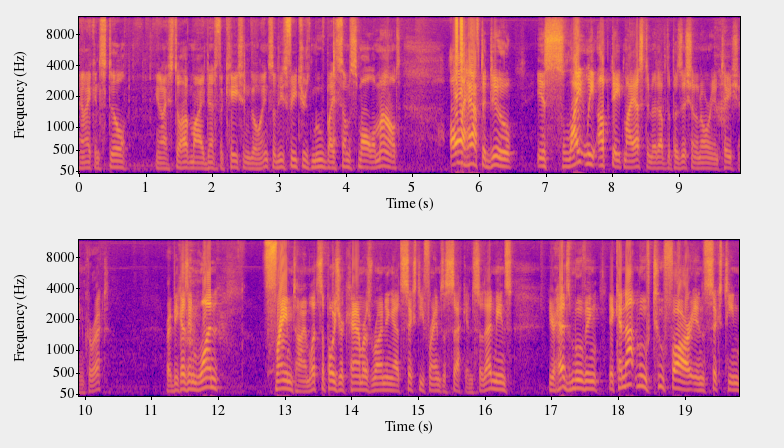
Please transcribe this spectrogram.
and I can still you know I still have my identification going. So these features move by some small amount. All I have to do is slightly update my estimate of the position and orientation, correct? Right, because in one frame time, let's suppose your camera is running at 60 frames a second. So that means your head's moving, it cannot move too far in 16.67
